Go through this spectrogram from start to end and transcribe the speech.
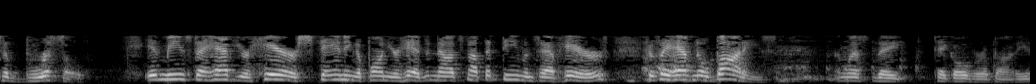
to bristle. It means to have your hair standing upon your head. Now, it's not that demons have hairs, because they have no bodies, unless they take over a body.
